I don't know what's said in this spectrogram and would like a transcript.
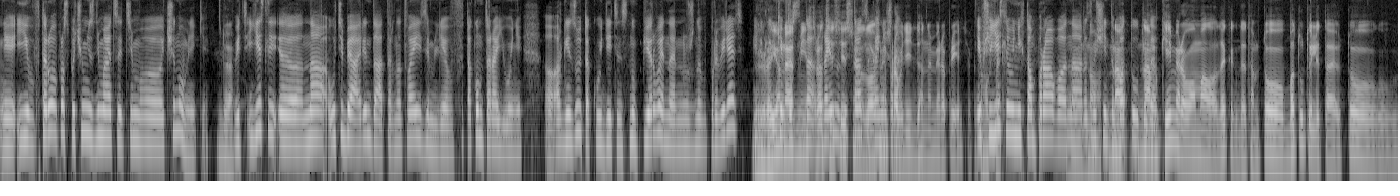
И второй вопрос, почему не занимаются этим чиновники? Да. Ведь если на, у тебя арендатор на твоей земле в таком-то районе организует такую деятельность, ну, первое, наверное, нужно проверять. Или районная администрация, да, естественно, должны конечно. проводить данное мероприятие. И вообще, есть ли у них там право на размещение там, батута? Нам, да? Кемерово мало, да, когда там то батуты летают, то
